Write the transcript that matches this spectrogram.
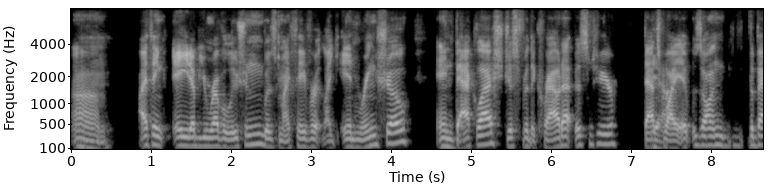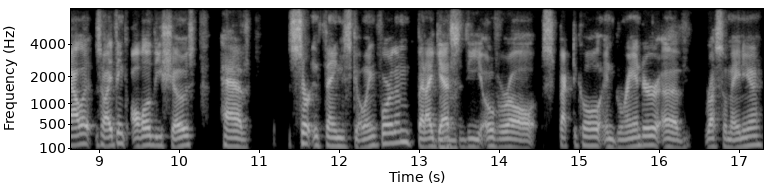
Um, I think AEW Revolution was my favorite like in ring show, and Backlash just for the crowd atmosphere. That's Yeah. why it was on the ballot. So I think all of these shows have certain things going for them, but I mm-hmm. guess the overall spectacle and grandeur of WrestleMania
